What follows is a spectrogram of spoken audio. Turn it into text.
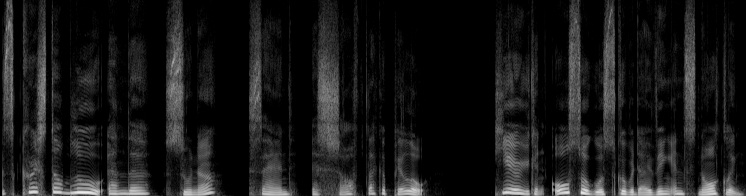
is crystal blue, and the suna, sand, is soft like a pillow. Here you can also go scuba diving and snorkeling.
